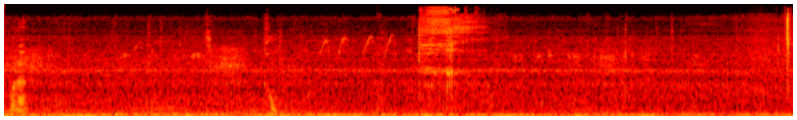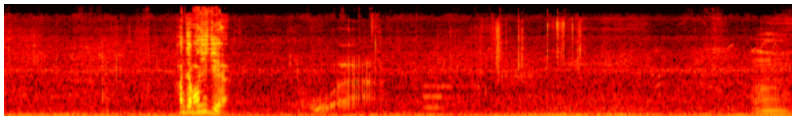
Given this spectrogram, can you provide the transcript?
이번엔 통. 한 잔 하시지? 음.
